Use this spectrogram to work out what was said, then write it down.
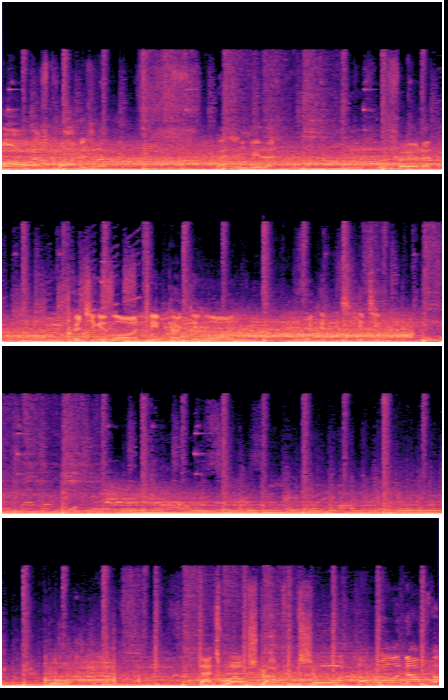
Oh, that's plumb, isn't it? He hit it. Preferred it. Pitching in line, him poked in line. The wicket is hitting. That's well struck from short. Not well enough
